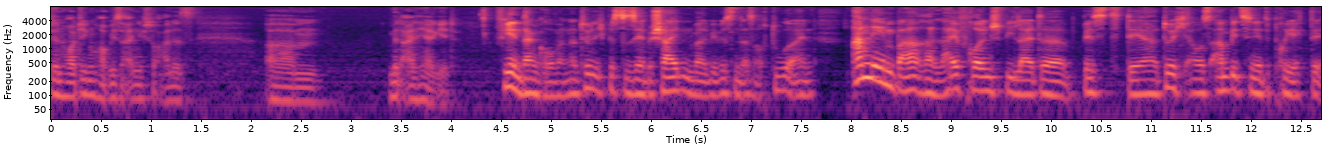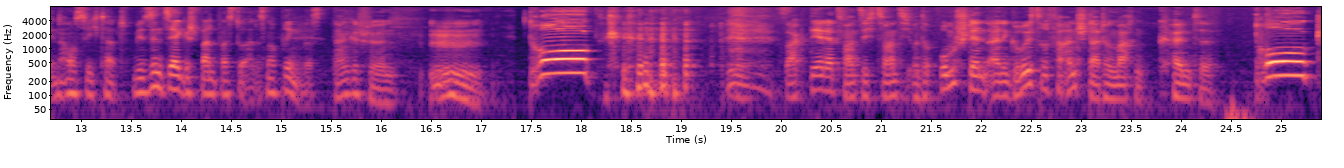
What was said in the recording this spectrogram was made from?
den heutigen Hobbys eigentlich so alles ähm, mit einhergeht. Vielen Dank, Roman. Natürlich bist du sehr bescheiden, weil wir wissen, dass auch du ein annehmbarer Live-Rollenspielleiter bist, der durchaus ambitionierte Projekte in Aussicht hat. Wir sind sehr gespannt, was du alles noch bringen wirst. Dankeschön. Mm. Druck! Sagt der, der 2020 unter Umständen eine größere Veranstaltung machen könnte. Druck!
